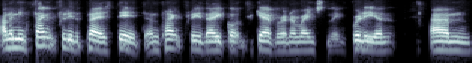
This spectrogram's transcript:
And I mean, thankfully, the players did, and thankfully, they got together and arranged something brilliant. Um,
